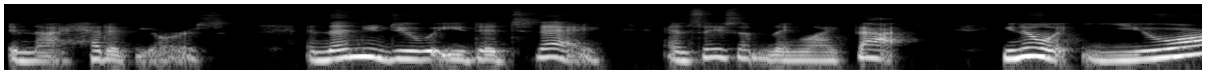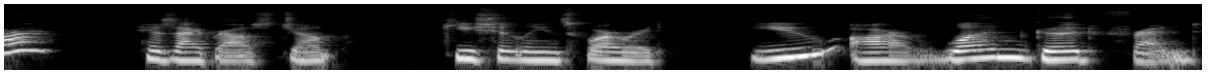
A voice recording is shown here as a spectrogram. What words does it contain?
in that head of yours and then you do what you did today and say something like that. You know what you are? His eyebrows jump. Keisha leans forward. You are one good friend,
